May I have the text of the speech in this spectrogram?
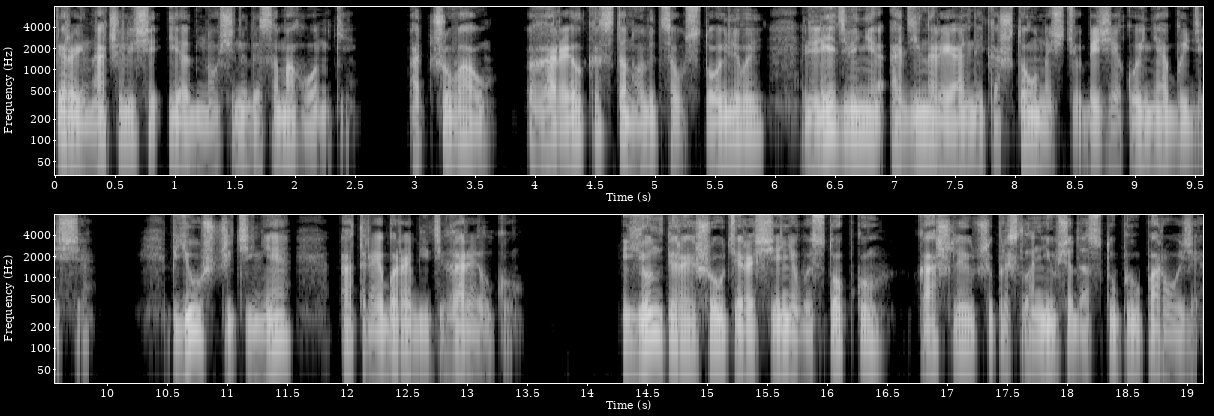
перайначыліся і адносіны да самагонкі. Адчуваў, гарэлка становіцца ўстойлівай, ледзьве не адзіна рэальнай каштоўнасцю, без якой не абыдзеся. П'юшчы ці не, а трэба рабіць гарэлку. Ён перайшоў церасенне выстопку, кашляючы прысланіўся да ступы ў парозе.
